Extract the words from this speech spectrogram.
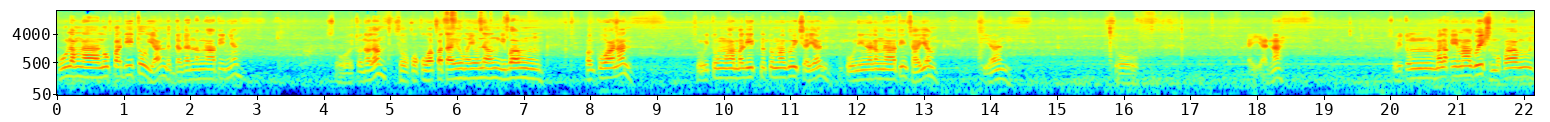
kulang na lupa dito, yan, dagdagan lang natin yan. So ito na lang. So kukuha pa tayo ngayon ng ibang pagkuhanan. So itong mga maliit na to mga gawiks, ayan, kunin na lang natin, sayang. Yan. So ayan na. So itong malaki mga gawiks, mukhang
